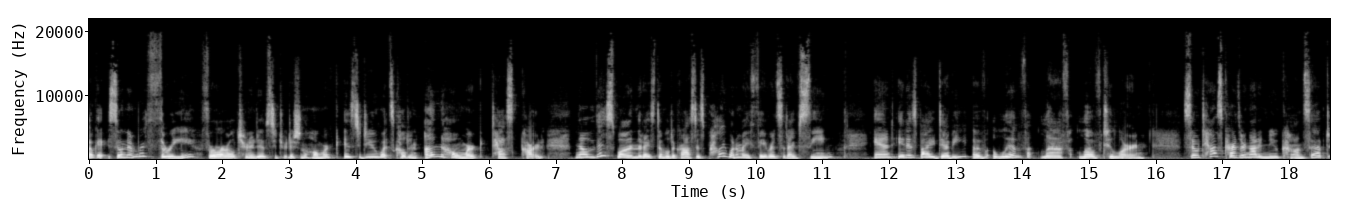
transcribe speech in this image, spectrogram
Okay, so number three for our alternatives to traditional homework is to do what's called an unhomework task card. Now, this one that I stumbled across is probably one of my favorites that I've seen, and it is by Debbie of Live, Laugh, Love to Learn. So, task cards are not a new concept,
